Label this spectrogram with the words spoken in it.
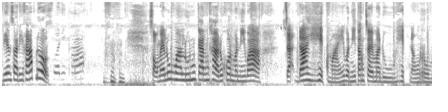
เรียนสวัสดีครับลูก สวัสดีครับ สองแม่ลูกมาลุ้นกันค่ะ ทุกคนวันนี้ว่าจะได้เห็ดไหม วันนี้ตั้งใจมาดูเห็ดนางรม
